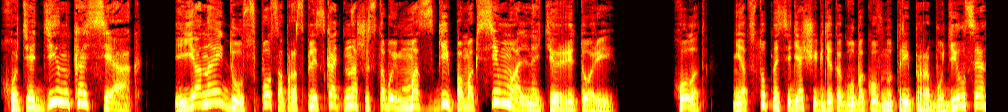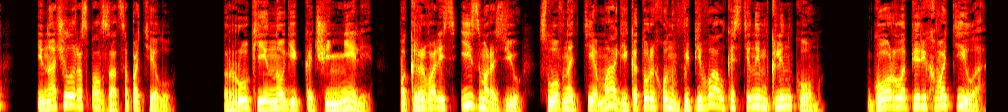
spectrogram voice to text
Хоть один косяк, и я найду способ расплескать наши с тобой мозги по максимальной территории. Холод, неотступно сидящий где-то глубоко внутри, пробудился и начал расползаться по телу. Руки и ноги коченели, покрывались изморозью, словно те маги, которых он выпивал костяным клинком. Горло перехватило,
